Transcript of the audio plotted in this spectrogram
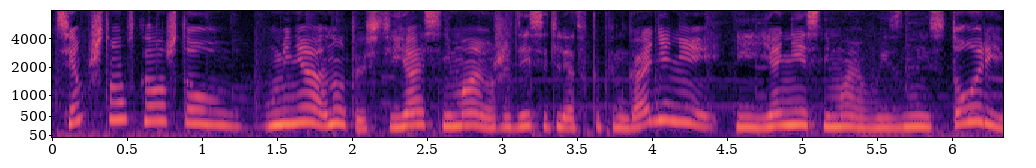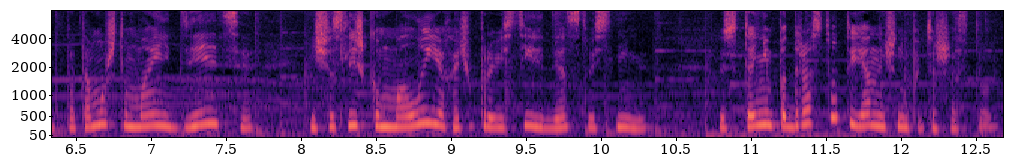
тем, что он сказал, что у меня, ну, то есть я снимаю уже 10 лет в Копенгагене, и я не снимаю выездные истории, потому что мои дети еще слишком малы, я хочу провести их детство с ними. То есть вот они подрастут, и я начну путешествовать.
